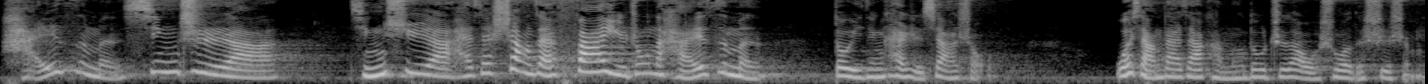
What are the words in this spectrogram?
孩子们心智啊、情绪啊还在尚在发育中的孩子们，都已经开始下手。我想大家可能都知道我说的是什么。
